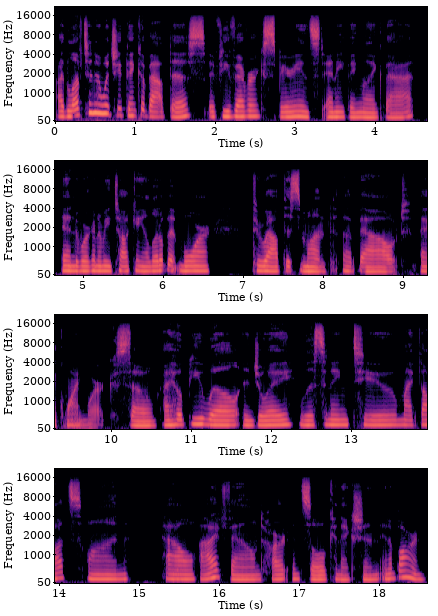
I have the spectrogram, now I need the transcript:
I'd love to know what you think about this, if you've ever experienced anything like that. And we're going to be talking a little bit more throughout this month about equine work. So I hope you will enjoy listening to my thoughts on how I found heart and soul connection in a barn.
